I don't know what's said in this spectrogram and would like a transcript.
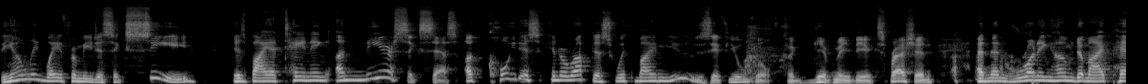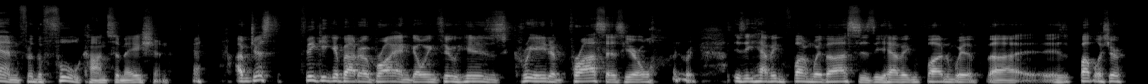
the only way for me to succeed is by attaining a near success, a coitus interruptus with my muse, if you will forgive me the expression, and then running home to my pen for the full consummation. I'm just thinking about O'Brian going through his creative process here, wondering is he having fun with us? Is he having fun with uh, his publisher?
